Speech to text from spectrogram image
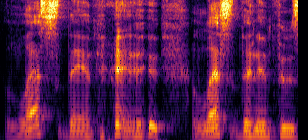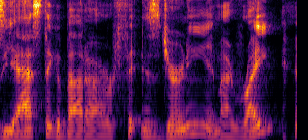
less than less than enthusiastic about our fitness journey am i right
